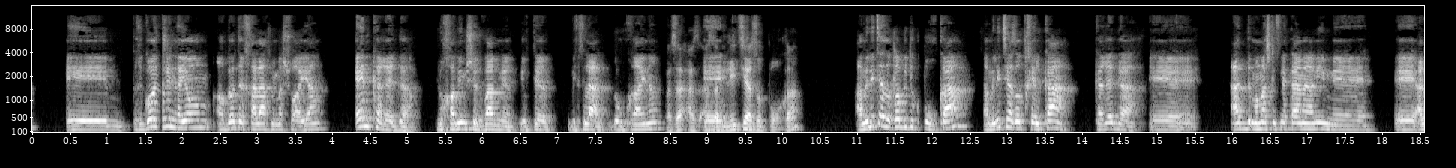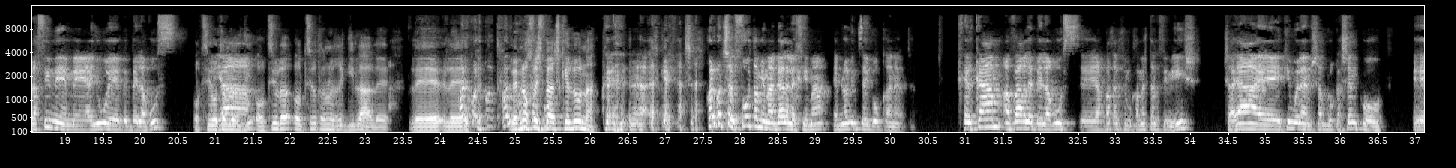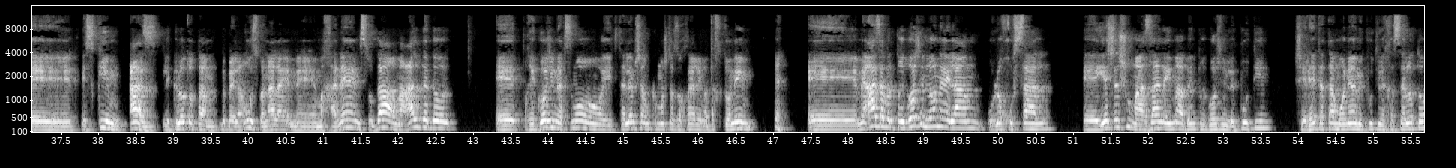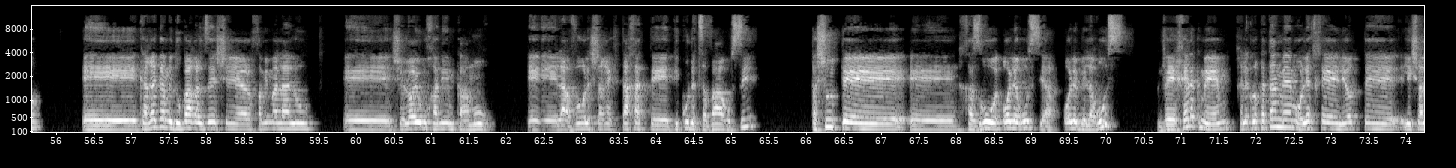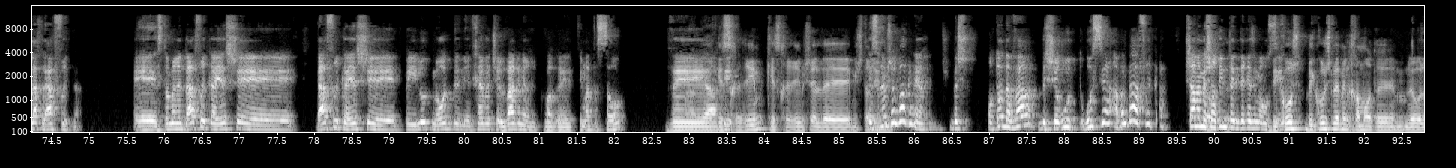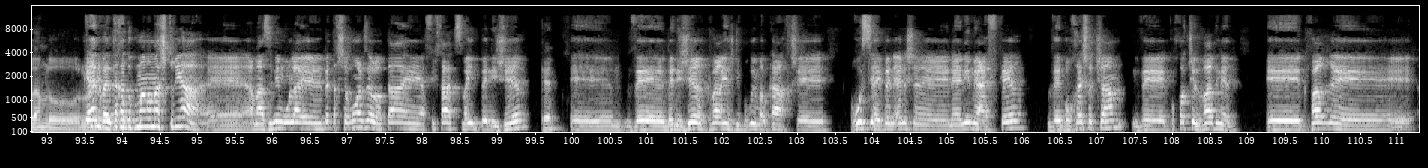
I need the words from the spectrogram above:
פריגוז'ין היום הרבה יותר חלש ממה שהוא היה, אין כרגע לוחמים של וגנר יותר בכלל באוקראינה. אז, אז, אז המיליציה הזאת פורקה? המיליציה הזאת לא בדיוק פורקה, המיליציה הזאת חלקה כרגע עד ממש לפני כמה ימים אה, אה, אלפים מהם אה, היו בבלארוס הוציאו אותם לרגילה, לנופש באשקלונה. קודם כל שלפו אותם ממעגל הלחימה, הם לא נמצאים באוקראינה יותר. חלקם עבר לבלארוס 4,000-5,000 איש, שהיה, הקימו להם שם לוקשנקו, הסכים אז לקלוט אותם בבלארוס, בנה להם מחנה מסודר, מעל גדול, פריגוז'ין עצמו הצטלם שם כמו שאתה זוכר עם התחתונים. אה, מאז אבל פריגוז'ין לא נעלם, הוא לא חוסל. אה, יש איזשהו מאזן אימה בין פריגוז'ין לפוטין שלעת עתה מונע מפוטין לחסל אותו. כרגע מדובר על זה שהלוחמים הללו שלא היו מוכנים כאמור לעבור לשרת תחת פיקוד הצבא הרוסי. פשוט חזרו או לרוסיה או לבלארוס וחלק מהם, חלק לא קטן מהם הולך אה, להיות, אה, להישלח לאפריקה. אה, זאת אומרת באפריקה יש, באפריקה יש פעילות מאוד נרחבת של וגנר כבר כמעט עשור כשכירים של משטרים? כשכירים של וגנר, אותו דבר בשירות רוסיה אבל באפריקה שם הם משרתים את האינטרסים הרוסיים. ביקוש למלחמות לעולם לא... כן ואני אתן לך דוגמה ממש טריה, המאזינים אולי בטח שמעו על זה, על אותה הפיכה צבאית בניג'ר, כן. ובניג'ר כבר יש דיבורים על כך שרוסיה היא בין אלה שנהנים מההפקר ובוחשת שם וכוחות של וגנר כבר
